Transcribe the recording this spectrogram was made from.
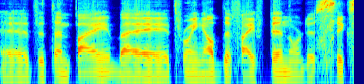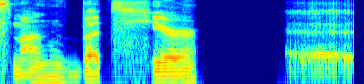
uh, the tenpai by throwing out the five pin or the six man, but here uh,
